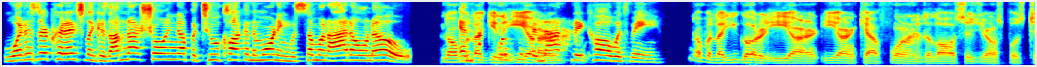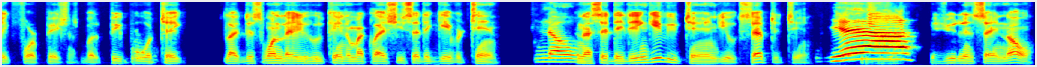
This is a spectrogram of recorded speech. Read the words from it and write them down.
What is their credentialing? Because I'm not showing up at two o'clock in the morning with someone I don't know. No, but like in the ER, not take call with me. No, but like you go to the ER, ER in California, the law says you're only supposed to take four patients, but people will take like this one lady who came to my class. She said they gave her ten. No. And I said they didn't give you ten. You accepted ten. Yeah. Because you didn't say no.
